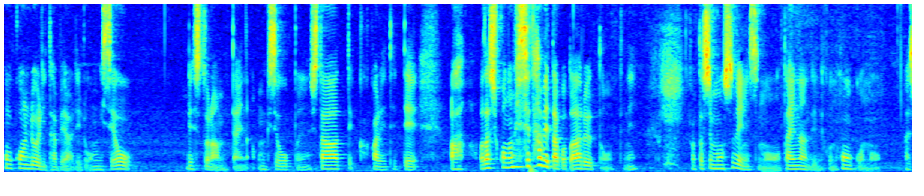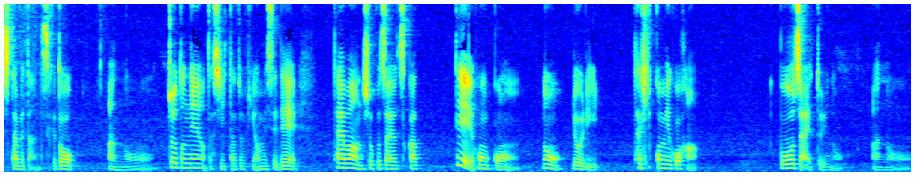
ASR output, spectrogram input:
香港料理食べられるお店をレストランみたいなお店をオープンしたって書かれててあ私この店食べたことあると思ってね。私もすでにその台南で、ね、この香港の味食べたんですけどあのちょうどね私行った時お店で台湾の食材を使って香港の料理炊き込みご飯ボージャイというのをあの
